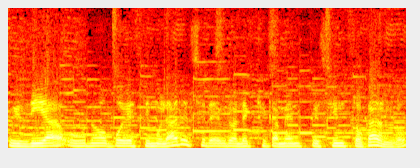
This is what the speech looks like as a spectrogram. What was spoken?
hoy día uno puede estimular el cerebro eléctricamente sin tocarlo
